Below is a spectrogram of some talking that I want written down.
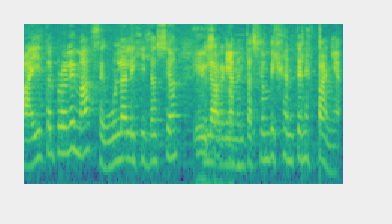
ahí está el problema según la legislación y la reglamentación vigente en España.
